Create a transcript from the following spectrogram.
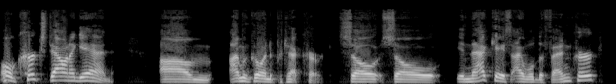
oh, Kirk's down again. Um, I'm going to protect Kirk. So so in that case, I will defend Kirk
